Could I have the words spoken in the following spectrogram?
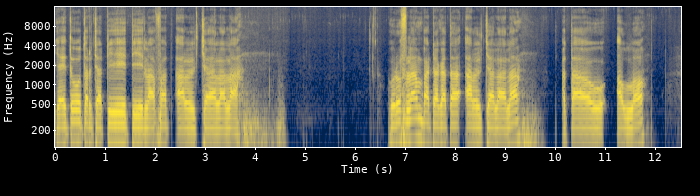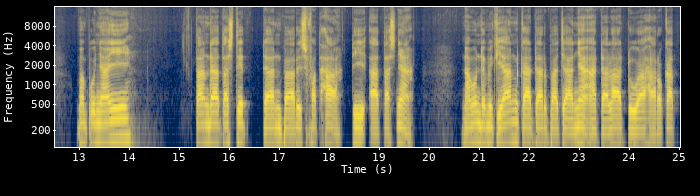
yaitu terjadi di lafat al-jalalah. Huruf lam pada kata al-jalalah atau Allah mempunyai tanda tasdid dan baris fathah di atasnya. Namun demikian kadar bacaannya adalah dua harokat.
